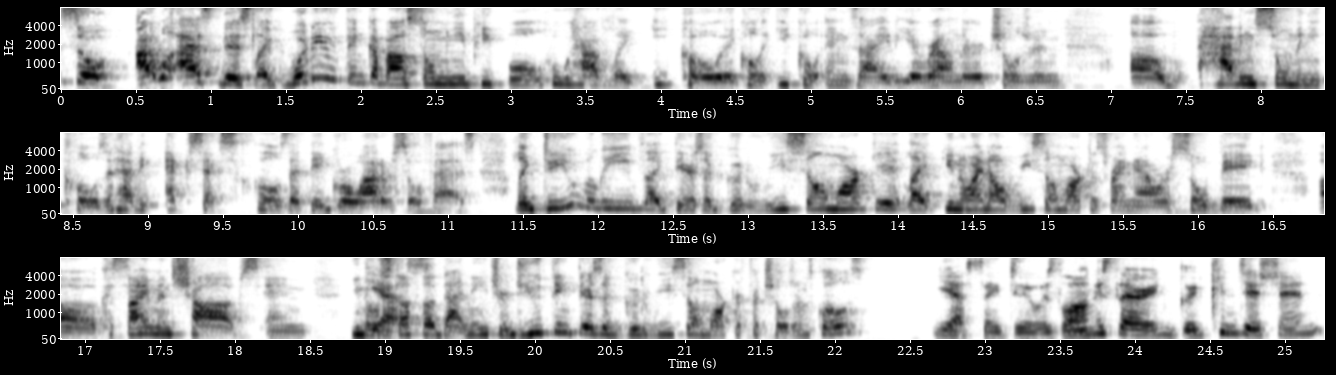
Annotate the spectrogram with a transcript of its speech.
so I will ask this, like, what do you think about so many people who have like eco, they call it eco anxiety around their children uh, having so many clothes and having excess clothes that they grow out of so fast. Like, do you believe like there's a good resale market? Like, you know, I know resale markets right now are so big, uh, consignment shops and you know yes. stuff of that nature. Do you think there's a good resale market for children's clothes? Yes, I do. As long as they're in good condition,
